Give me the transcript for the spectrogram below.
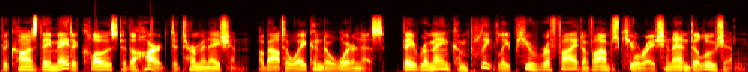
Because they made a close to the heart determination about awakened awareness, they remain completely purified of obscuration and delusion.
